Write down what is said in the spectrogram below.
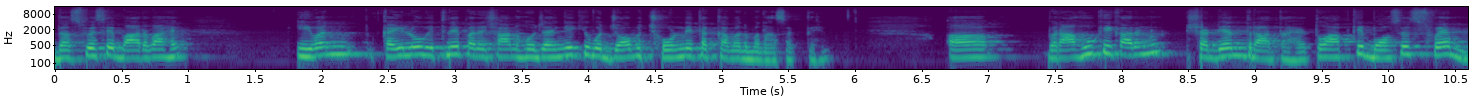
दसवें से बारहवा है। इवन कई लोग इतने परेशान हो जाएँगे कि वो जॉब छोड़ने तक का मन बना सकते हैं। राहु के कारण षड्यंत्र आता है तो आपके बॉसेस स्वयं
